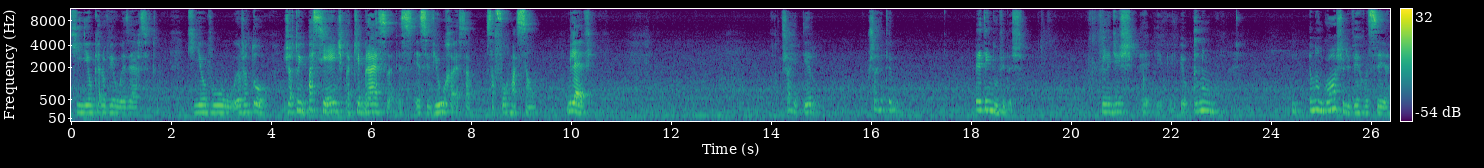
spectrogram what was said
que eu quero ver o exército, que eu vou, eu já tô, já tô impaciente para quebrar essa, esse, esse viurra, essa, essa formação. Me leve. Charreteiro, o charreteiro, ele tem dúvidas. Ele diz, é, eu, eu, não, eu não gosto de ver você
